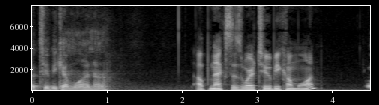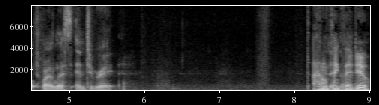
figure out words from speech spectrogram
uh, two become one, huh? Up next is where two become one. Both of our lists integrate. I don't think they do.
